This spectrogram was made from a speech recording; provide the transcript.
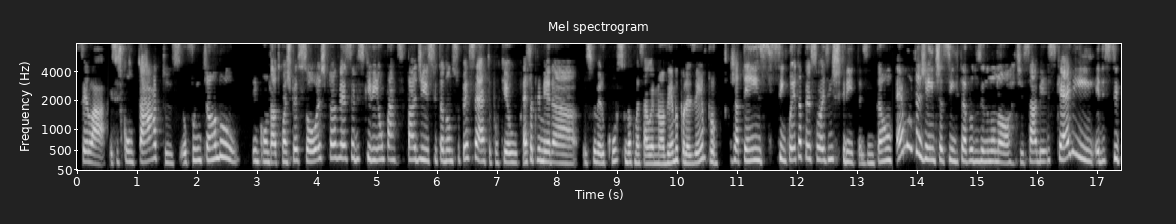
sei lá, esses contatos, eu fui entrando em contato com as pessoas para ver se eles queriam participar disso. E tá dando super certo, porque eu, essa primeira, esse primeiro curso, que vai começar agora em novembro, por exemplo, já tem 50 pessoas inscritas. Então, é muita gente, assim, que tá produzindo no norte, sabe? Eles querem, eles se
